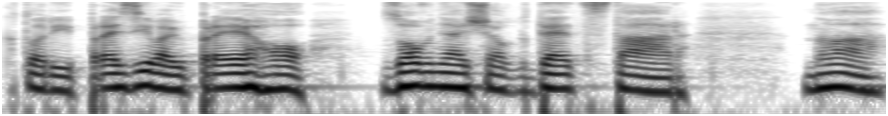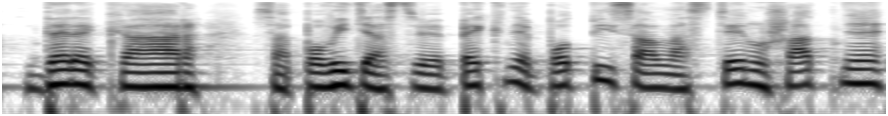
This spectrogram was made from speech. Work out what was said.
ktorý prezývajú pre jeho zovňajšok Dead Star. No a Derek Carr sa po víťazstve pekne podpísal na stenu šatne.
